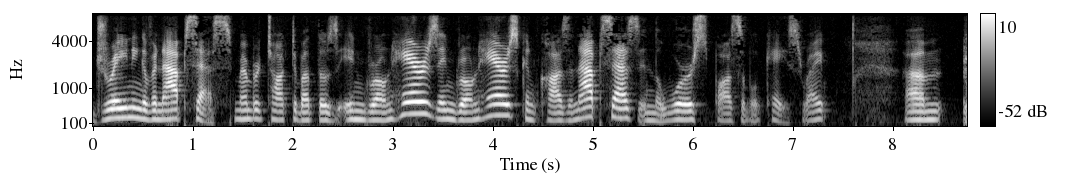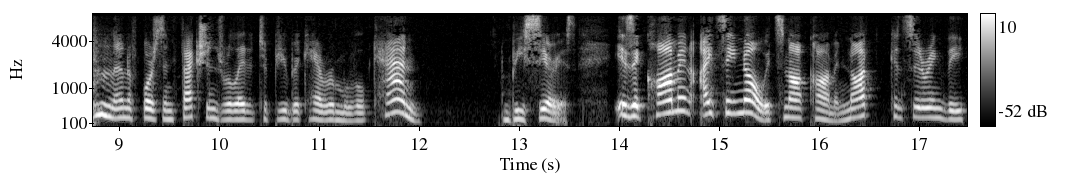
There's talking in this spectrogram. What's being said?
draining of an abscess. Remember, talked about those ingrown hairs. Ingrown hairs can cause an abscess in the worst possible case, right? Um, and of course, infections related to pubic hair removal can be serious. Is it common? I'd say no, it's not common, not considering the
